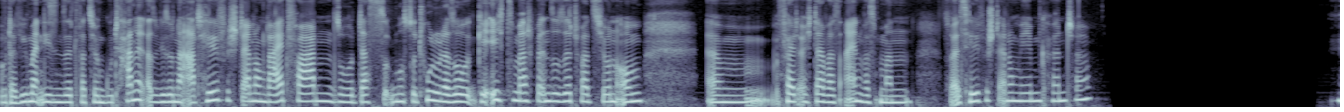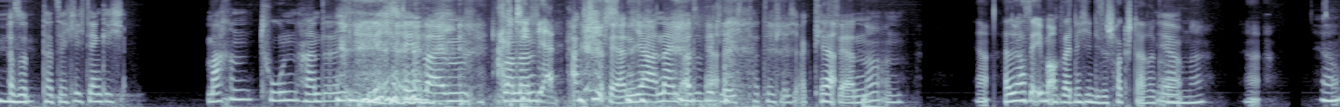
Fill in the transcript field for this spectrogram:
oder wie man in diesen Situationen gut handelt, also wie so eine Art Hilfestellung, Leitfaden, so das musst du tun oder so gehe ich zum Beispiel in so Situationen um. Ähm, fällt euch da was ein, was man so als Hilfestellung nehmen könnte? Also tatsächlich denke ich, machen, tun, handeln, nicht stehen bleiben, sondern aktiv werden. aktiv werden. Ja, nein, also wirklich, ja. tatsächlich aktiv ja. werden. Ne? Und ja, also du hast ja eben auch gesagt, nicht in diese Schockstarre kommen. Ja. Ne? Ja. Ja.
